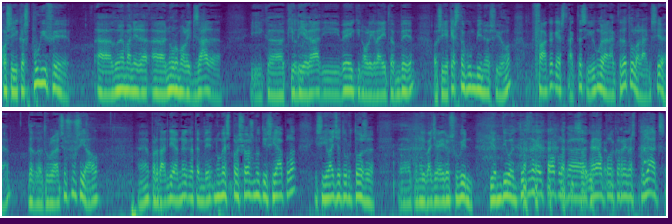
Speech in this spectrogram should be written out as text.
O sigui, que es pugui fer eh, d'una manera eh, normalitzada i que a qui li agradi bé i qui no li agradi també o sigui, aquesta combinació fa que aquest acte sigui un gran acte de tolerància eh? de, de tolerància social Eh? Per tant, diguem-ne que també només per això és noticiable i si hi vaig a Tortosa, eh, que no hi vaig gaire sovint, i em diuen tots d'aquell poble que, que aneu pel carrer despullats,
